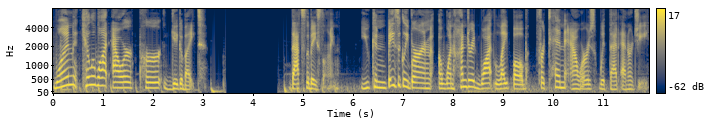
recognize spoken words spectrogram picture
One kilowatt hour per gigabyte. That's the baseline. You can basically burn a 100 watt light bulb for 10 hours with that energy.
